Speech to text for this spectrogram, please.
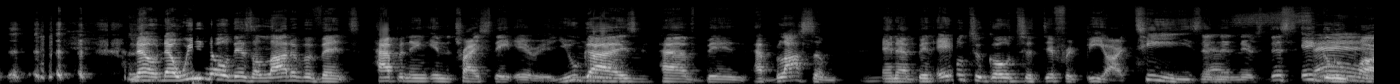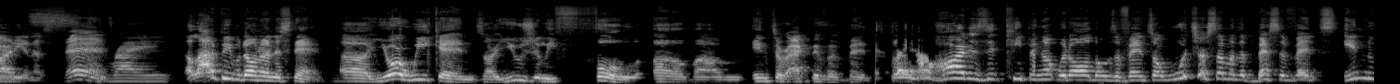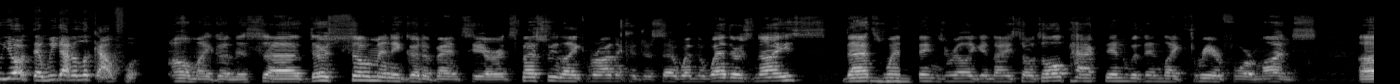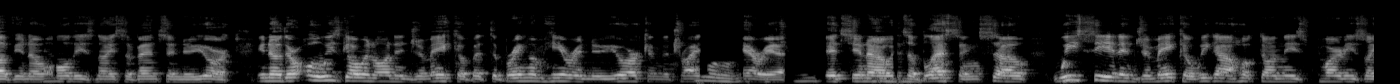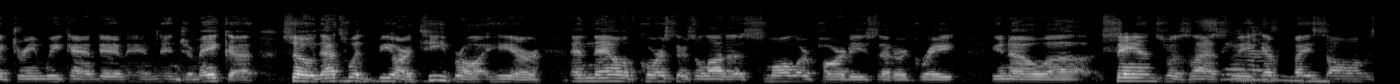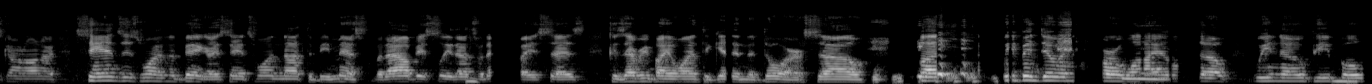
Now, now we know there's a lot of events happening in the tri-state area. You guys Mm. have been have blossomed and have been able to go to different BRTs, and then there's this igloo party in a sense. Right. A lot of people don't understand. Uh, your weekends are usually full of um, interactive events. Explain how hard is it keeping up with all those events, or which are some of the best events in New York that we got to look out for? Oh my goodness. Uh, there's so many good events here, especially like Veronica just said, when the weather's nice, that's when mm-hmm. things really get nice. So it's all packed in within like three or four months of, you know, all these nice events in New York. You know, they're always going on in Jamaica, but to bring them here in New York and the tri Oh, area, it's you know it's a blessing. So we see it in jamaica. We got hooked on these parties like dream weekend in, in, in jamaica. So that's what brt brought here. And now of course there's a lot of smaller parties that are great you know uh, sands was last week everybody saw what was going on sands is one of the big i say it's one not to be missed but obviously that's what everybody says because everybody wanted to get in the door so but we've been doing it for a while, so we know people.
